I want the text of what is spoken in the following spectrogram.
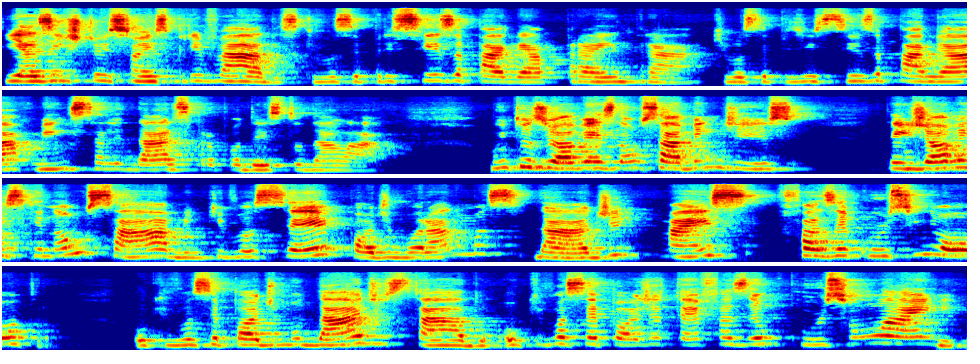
e as instituições privadas, que você precisa pagar para entrar, que você precisa pagar mensalidades para poder estudar lá. Muitos jovens não sabem disso. Tem jovens que não sabem que você pode morar numa cidade, mas fazer curso em outra, ou que você pode mudar de estado, ou que você pode até fazer um curso online.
